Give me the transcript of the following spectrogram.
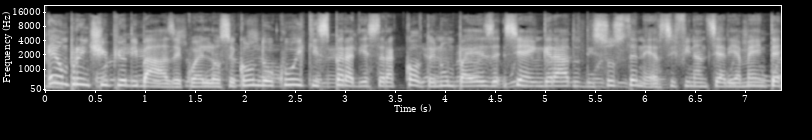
È un principio di base quello secondo cui chi spera di essere accolto in un paese sia in grado di sostenersi finanziariamente.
